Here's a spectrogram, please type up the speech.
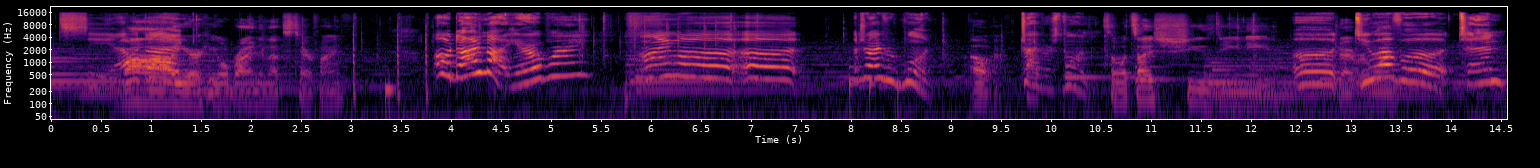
let's see. I Wow, like. you're a Herobrine, and that's terrifying. Oh, no, I'm not Herobrine. I'm a a, a driver one. Oh, okay. Driver's one. So what size shoes do you need? Uh, Driver do you one. have a ten?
